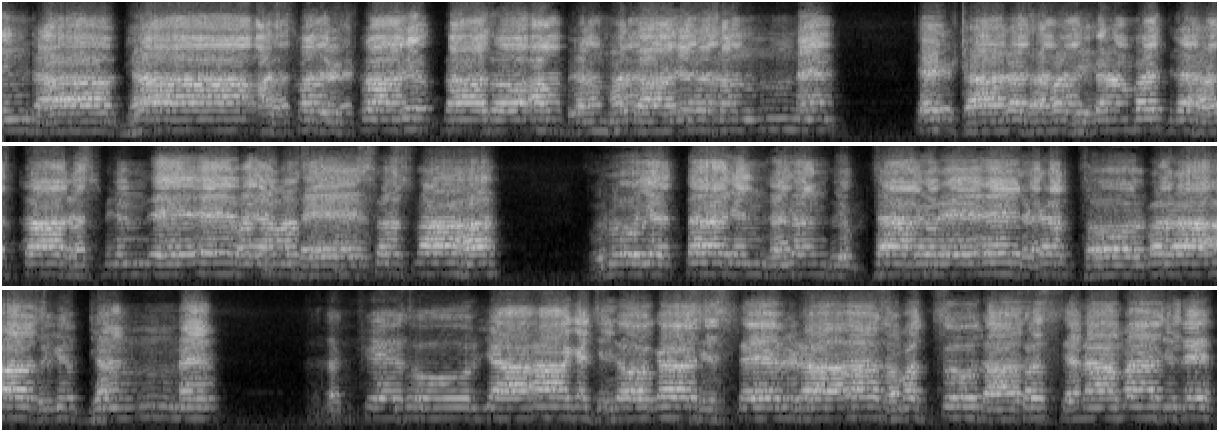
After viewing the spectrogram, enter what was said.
इन्द्राभ्या अस्मदृष्ट्वा युक्तासो अब्रह्मदायसन् तिष्ठारथमधिकम् वज्रहस्तारस्मिन् देवयमसे स्वस्वाः गुरु यत्त इन्द्रयम् युक्तागवे जगर्थोर्वरासु युध्यन् लक्ष्ये मृडा समत्सु दासस्य नामचित्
